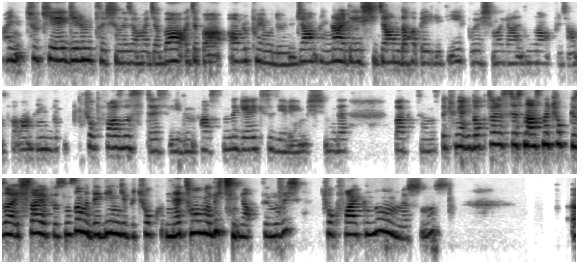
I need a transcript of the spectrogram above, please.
hani Türkiye'ye geri mi taşınacağım acaba? Acaba Avrupa'ya mı döneceğim? Hani nerede yaşayacağım daha belli değil. Bu yaşıma geldim ne yapacağım falan. Hani çok fazla stresliydim aslında. Gereksiz yereymiş şimdi baktığımızda. Çünkü yani doktora sırasında aslında çok güzel işler yapıyorsunuz ama dediğim gibi çok net olmadığı için yaptığınız iş çok farkında olmuyorsunuz. Ee,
